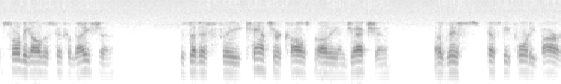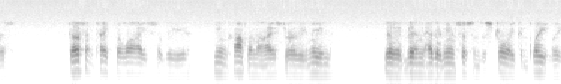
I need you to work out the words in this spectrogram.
absorbing all this information is that if the cancer caused by the injection of this SV40 virus doesn't take the lives of the immune compromised or the immune that have been had their immune system destroyed completely,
